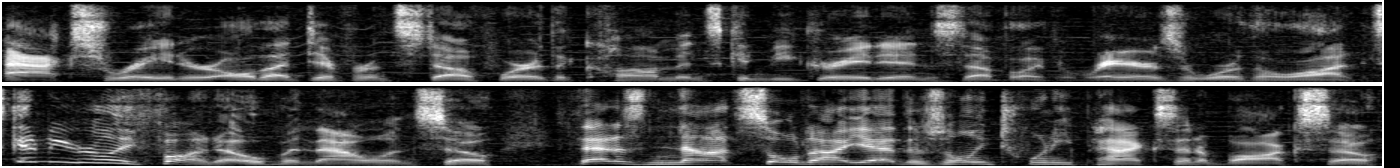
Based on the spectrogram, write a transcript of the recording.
Axe Raider, all that different stuff where the commons can be graded and stuff like the rares are worth a lot. It's going to be really fun to open that one. So if that is not sold out yet, there's only 20 packs in a box, so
